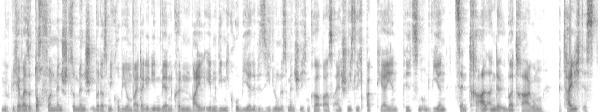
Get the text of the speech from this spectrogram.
möglicherweise doch von Mensch zu Mensch über das Mikrobiom weitergegeben werden können, weil eben die mikrobielle Besiedlung des menschlichen Körpers einschließlich Bakterien, Pilzen und Viren zentral an der Übertragung beteiligt ist.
